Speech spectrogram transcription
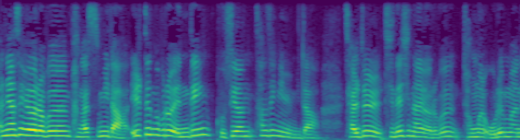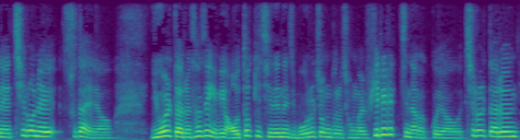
안녕하세요 여러분. 반갑습니다. 1등급으로 엔딩 고수연 선생님입니다. 잘들 지내시나요 여러분? 정말 오랜만에 7월의 수다예요. 6월달은 선생님이 어떻게 지냈는지 모를 정도로 정말 휘리릭 지나갔고요. 7월달은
